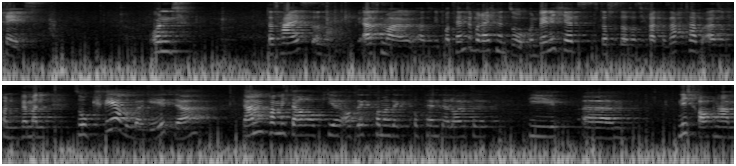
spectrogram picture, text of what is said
Krebs. Und das heißt, also erstmal also die Prozente berechnet, so. Und wenn ich jetzt, das ist das, was ich gerade gesagt habe, also von, wenn man so quer rüber geht, ja, dann komme ich darauf hier auf 6,6 Prozent der Leute, die ähm, nicht rauchen, haben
